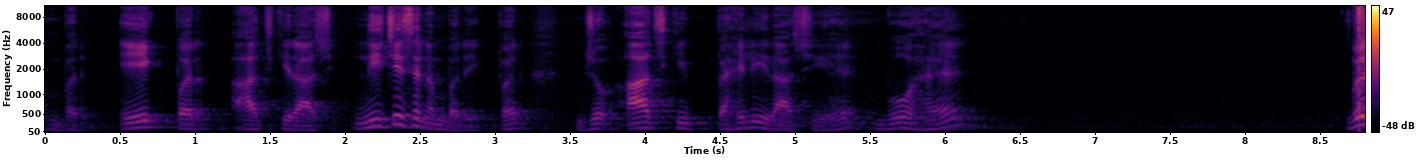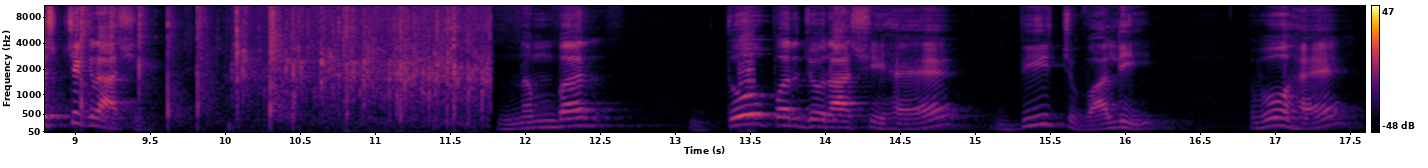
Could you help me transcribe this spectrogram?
नंबर एक पर आज की राशि, नीचे से नंबर एक पर जो आज की पहली राशि है, वो है वृश्चिक राशि। नंबर दो पर जो राशि है, बीच वाली, वो है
